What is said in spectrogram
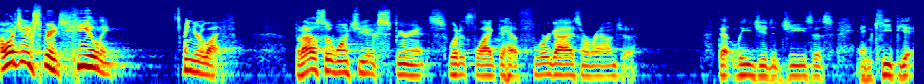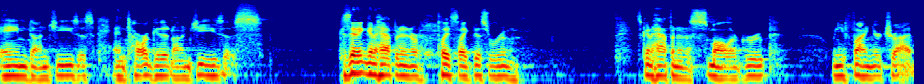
I want you to experience healing in your life, but I also want you to experience what it's like to have four guys around you that lead you to Jesus and keep you aimed on Jesus and targeted on Jesus. Because it ain't going to happen in a place like this room. It's going to happen in a smaller group when you find your tribe.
